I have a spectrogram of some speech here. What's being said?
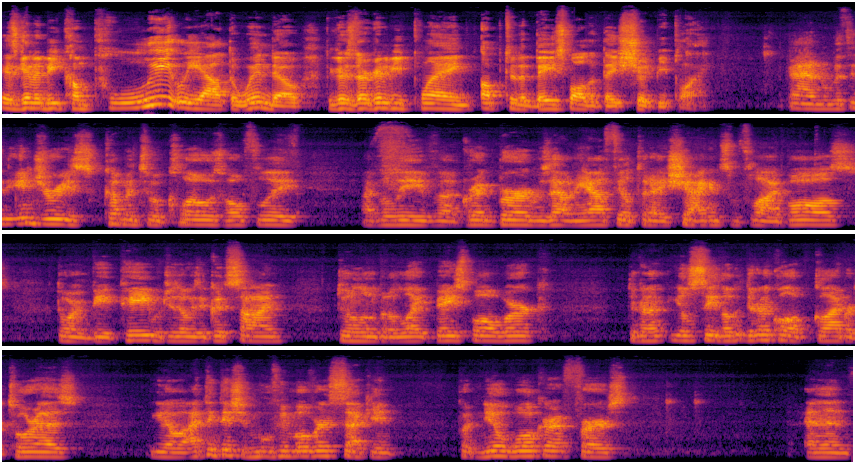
is going to be completely out the window because they're going to be playing up to the baseball that they should be playing. And with the injuries coming to a close, hopefully, I believe uh, Greg Bird was out in the outfield today shagging some fly balls during BP, which is always a good sign. Doing a little bit of light baseball work. They're gonna, you'll see, they're gonna call up Gleyber Torres. You know, I think they should move him over to second, put Neil Walker at first, and then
